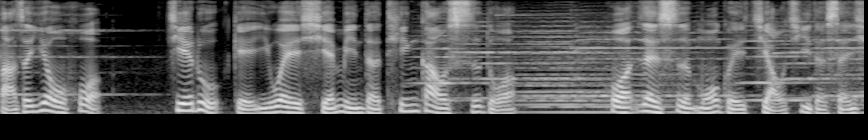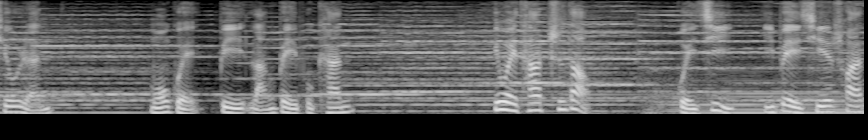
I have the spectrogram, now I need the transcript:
把这诱惑揭露给一位贤明的听告师铎，或认识魔鬼诡计的神修人，魔鬼必狼狈不堪，因为他知道诡计一被揭穿，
